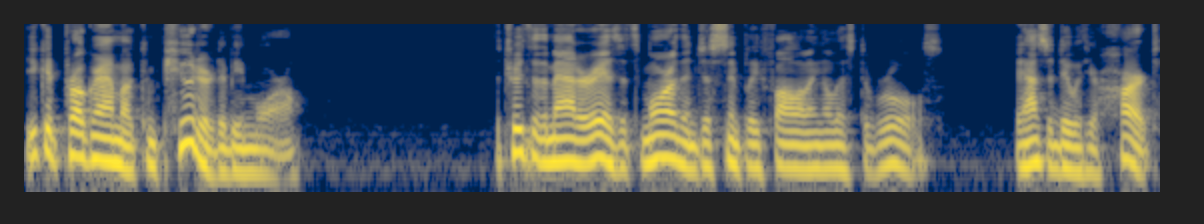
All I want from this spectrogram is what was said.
you could program a computer to be moral. The truth of the matter is, it's more than just simply following a list of rules. It has to do with your heart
